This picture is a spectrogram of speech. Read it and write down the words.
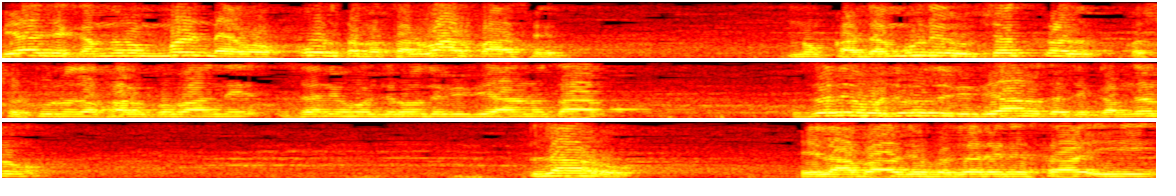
بیا چې کمونو منډه و کور ته په تلوار پاسې نو قدمونه اوچت کړل په سټونو د خلکو باندې ځنې حجرو د بیبيانو ته ځنې حجرو د بیبيانو ته چې کمندنو لارو الى بعض حجر نسائه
